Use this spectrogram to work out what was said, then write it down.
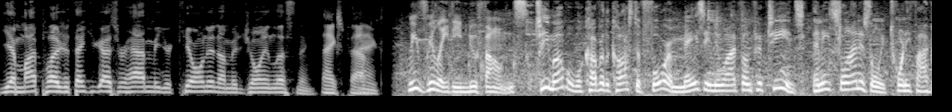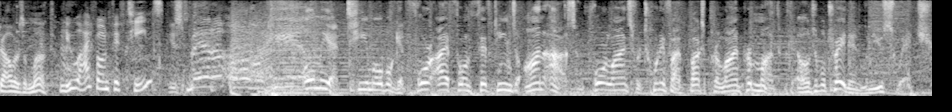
Yeah, my pleasure. Thank you guys for having me. You're killing it. I'm enjoying listening. Thanks, pal. Thanks. We really need new phones. T-Mobile will cover the cost of four amazing new iPhone 15s, and each line is only $25 a month. New iPhone 15s? Only at T-Mobile get four iPhone 15s on us and four lines for 25 bucks per line per month with eligible trade-in when you switch.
